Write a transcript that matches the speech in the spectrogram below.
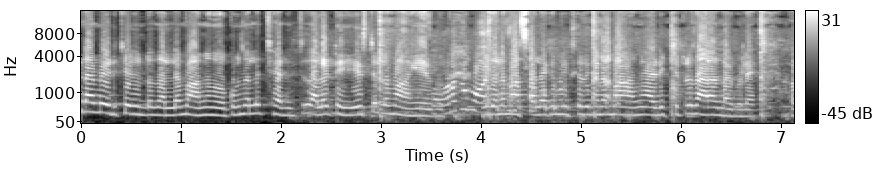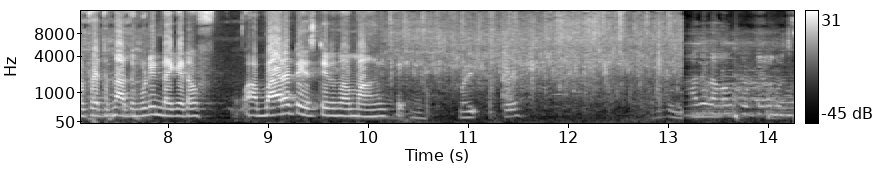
ഇടാൻ മേടിച്ചിട്ടുണ്ട്. നല്ല മാങ്ങ നോക്കുമ്പോ നല്ല ചെനച്ച് നല്ല ടേസ്റ്റ് ഉള്ള മാങ്ങയായിരുന്നു. ഇതെല്ലാം ഒക്കെ മിക്സ് ചെയ്ത് ഇങ്ങനെ മാങ്ങ അടിച്ചിട്ട് സാധനം ഉണ്ടാക്കൂലേ? അപ്പൊ പെട്ടെന്ന് അതും കൂടി ഉണ്ടാക്കിട്ടോ അപാര ടേസ്റ്റ് ആയിരുന്നു ആ മാങ്ങക്ക് അത് നമ്മൾ കുട്ടികളെ കുറിച്ച്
